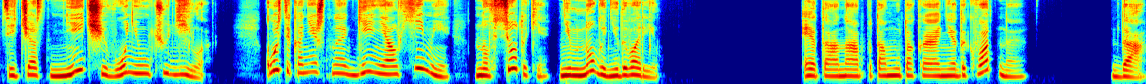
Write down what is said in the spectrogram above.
сейчас ничего не учудила. Костя, конечно, гений алхимии, но все таки немного не доварил. Это она потому такая неадекватная? Да.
